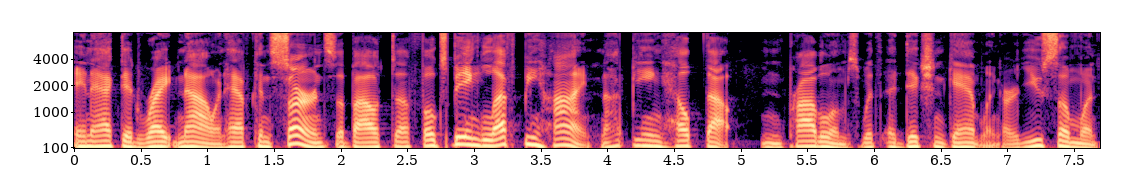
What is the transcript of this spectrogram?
enacted right now and have concerns about uh, folks being left behind, not being helped out. and problems with addiction gambling? Are you someone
